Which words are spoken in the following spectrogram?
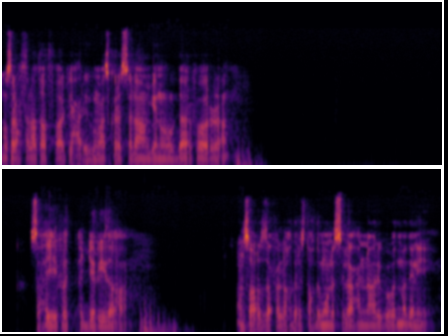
مسرح ثلاثة أطفال في حريق معسكر السلام جنوب دارفور. صحيفة الجريدة. أنصار الزحف الأخضر يستخدمون السلاح الناري في واد مدني.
